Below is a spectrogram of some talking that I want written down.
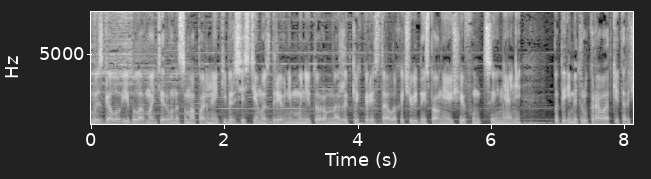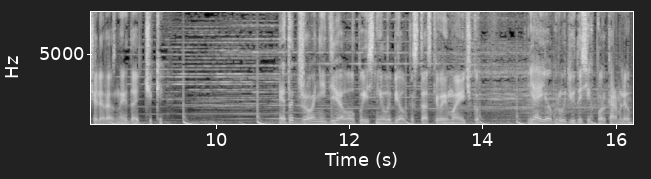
В изголовье была вмонтирована самопальная киберсистема с древним монитором на жидких кристаллах, очевидно исполняющая функции няни – По периметру кроватки торчали разные датчики. «Это Джонни делал», — пояснила Белка, стаскивая маечку. «Я ее грудью до сих пор кормлю.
